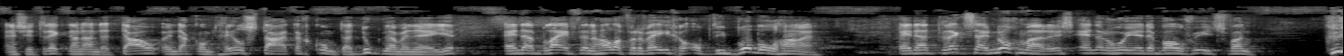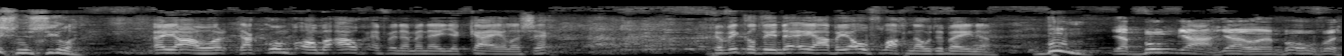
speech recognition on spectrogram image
En ze trekt dan aan de touw en daar komt heel statig komt dat doek naar beneden. En dat blijft dan halverwege op die bobbel hangen. En dan trekt zij nog maar eens en dan hoor je daarboven iets van... Christenzielen. En ja hoor, daar komt oma Aug even naar beneden keilen, zeg. Gewikkeld in de EHBO-vlag notabene. Boem! Ja, boem, ja. Ja hoor, boven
